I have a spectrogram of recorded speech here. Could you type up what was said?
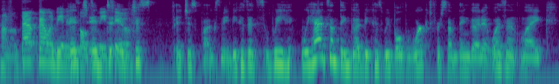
I don't know. That that would be an insult to me too. It just it just bugs me because it's we we had something good because we both worked for something good. It wasn't like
